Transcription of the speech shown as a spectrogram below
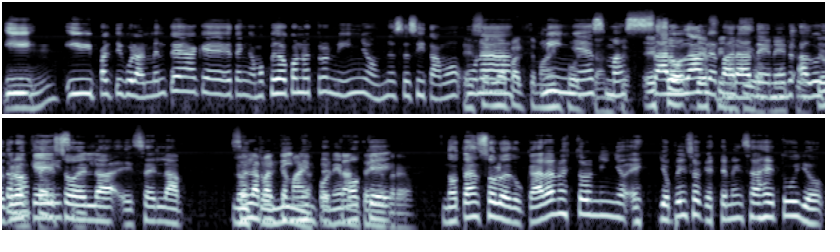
Y, Ujú. y particularmente a que tengamos cuidado con nuestros niños. Necesitamos Esa una más niñez importante. más Eso saludable para tener mucho. adultos Yo creo más que eso felices. es la, esa es la, Esa es la parte más. Tenemos importante, que yo creo. no tan solo educar a nuestros niños, es- yo pienso que este mensaje tuyo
